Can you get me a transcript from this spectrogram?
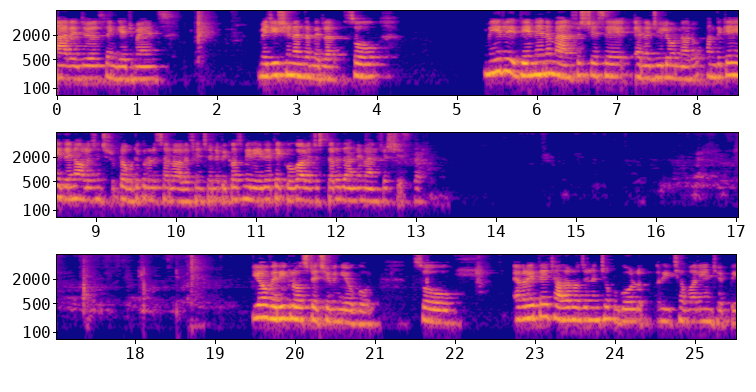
marriages engagements magician and the mirror so మీరు దేన్నైనా మేనిఫెస్ట్ చేసే ఎనర్జీలో ఉన్నారు. అందుకే ఏదైనా ఆలోచించేటప్పుడు ఒకటికి రెండు సార్లు ఆలోచించండి. బికాస్ మీరు ఏదైతే ఎక్కువగా ఆలోచిస్తారో దాన్ని మేనిఫెస్ట్ చేస్తారు. You are very close to achieving your goal so ఎవరైతే చాలా రోజుల నుంచి ఒక గోల్ రీచ్ అవ్వాలి అని చెప్పి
